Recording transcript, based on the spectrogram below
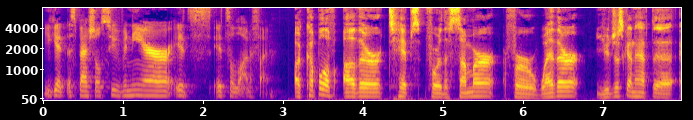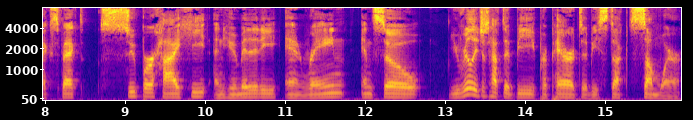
You get the special souvenir. It's it's a lot of fun. A couple of other tips for the summer for weather. You're just going to have to expect super high heat and humidity and rain. And so you really just have to be prepared to be stuck somewhere.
